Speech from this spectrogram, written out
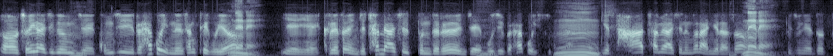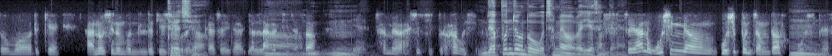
어, 저희가 지금 이제 공지를 하고 있는 상태고요. 음. 네네. 예, 예. 그래서 이제 참여하실 분들을 이제 모집을 하고 있습니다. 음. 이게 다 참여하시는 건 아니라서 네네. 그 중에도 또 뭐 이렇게 안 오시는 분들도 계시고 그렇죠. 그러니까 저희가 연락을 어, 드려서 음. 예, 참여하실 수 있도록 하고 있습니다. 몇 분 정도 참여가 예상되나요? 저희 한 50명, 50분 정도, 음. 50에서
